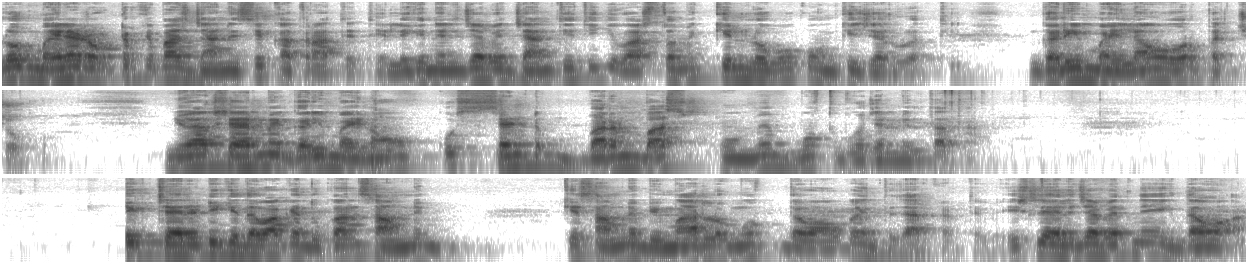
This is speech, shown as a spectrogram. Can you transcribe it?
लोग महिला डॉक्टर के पास जाने से कतराते थे, लेकिन एलिजाबेथ जानती थी कि वास्तव में किन लोगों को उनकी ज़रूरत थी, गरीब महिलाओं और बच्चों को। न्यूयॉर्क शहर में गरीब महिलाओं को सेंट बर्नबास होम में मुफ़्त भोजन मिलता था। एक चैरिटी की दवा के दुकान सामने के सामने बीमार लोग मुफ़्त दवाओं का इंतज़ार करते हुए इसलिए एलिजाबेथ ने एक दवा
